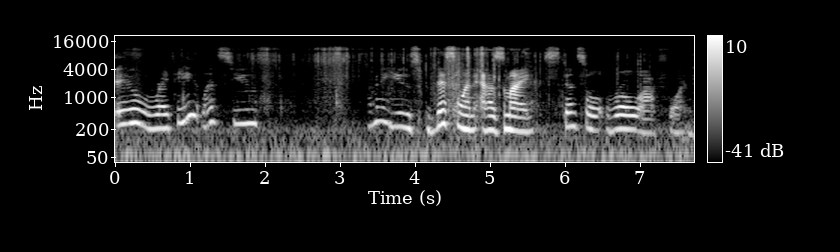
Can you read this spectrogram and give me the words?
Alrighty, let's use, I'm gonna use this one as my stencil roll off one.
